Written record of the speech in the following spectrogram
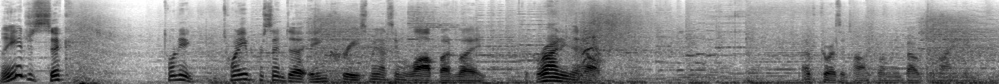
Lineage is sick. 20 percent uh, increase may not seem a lot, but like grinding the help. Of course, I talked only about grinding.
